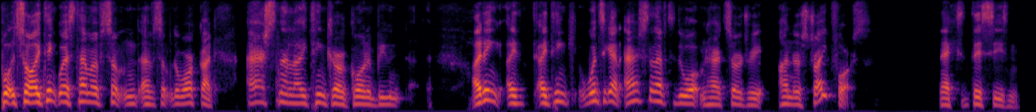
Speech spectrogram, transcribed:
But so I think West Ham have something have something to work on. Arsenal, I think, are going to be. I think I, I think once again Arsenal have to do open heart surgery on their strike force next this season.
